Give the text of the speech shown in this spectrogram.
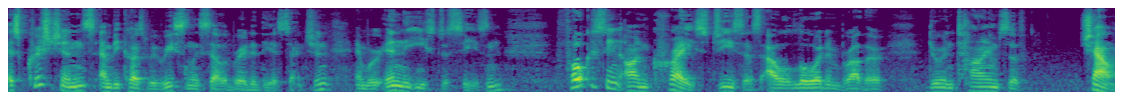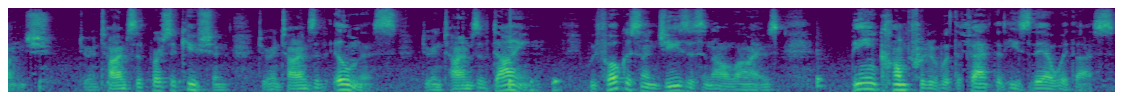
as Christians, and because we recently celebrated the Ascension and we're in the Easter season, focusing on Christ, Jesus, our Lord and brother, during times of challenge, during times of persecution, during times of illness, during times of dying, we focus on Jesus in our lives, being comforted with the fact that He's there with us,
